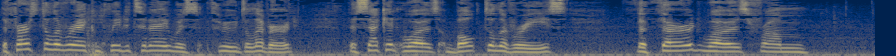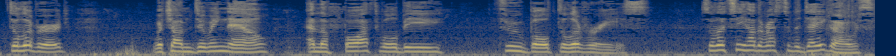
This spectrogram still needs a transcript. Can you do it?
The first delivery I completed today was through Dlivrd. The second was Bolt Deliveries. The third was from Dlivrd, which I'm doing now. And the fourth will be through Bolt Deliveries. So let's see how the rest of the day goes.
